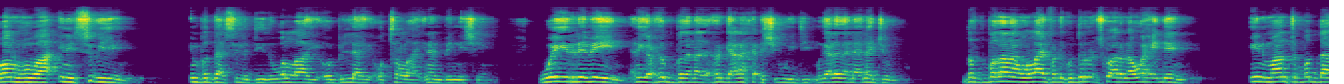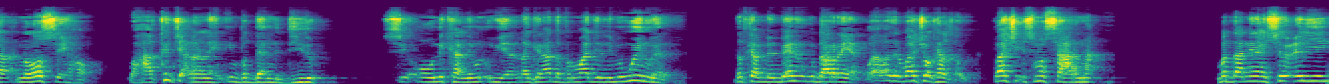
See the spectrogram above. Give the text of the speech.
waan hubaa inay sugayeen in baddaasi la diido wallaahi oo bilaahi oo tallaahi inaan beenishayn way rabeen aniga xoog badanaad ragga ka dhashay weydii magaaladan anaa joogo. Dad badanaan wallahi fadhi kudaro isku aragnaa waxay dheheen in maanta baddaan naloo seexo waxaa ka jeclaan lahayn in baddaan la diido si uu ninkaan liman u yeelan laakiin hadda farmaajo liman weyn u helay dadkan beenbeeni ugu daaranayaan waa adeer baasho kala qabo baashi isma saarna baddaan inaan soo celiyey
